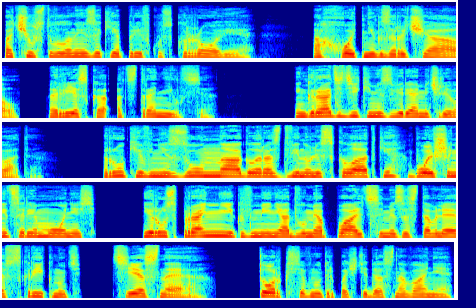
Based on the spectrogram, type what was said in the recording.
почувствовала на языке привкус крови. Охотник зарычал, резко отстранился. Играть с дикими зверями чревато. Руки внизу нагло раздвинули складки, больше не церемонясь, и Рус проник в меня двумя пальцами, заставляя вскрикнуть «Тесная!». Торгся внутрь почти до основания,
